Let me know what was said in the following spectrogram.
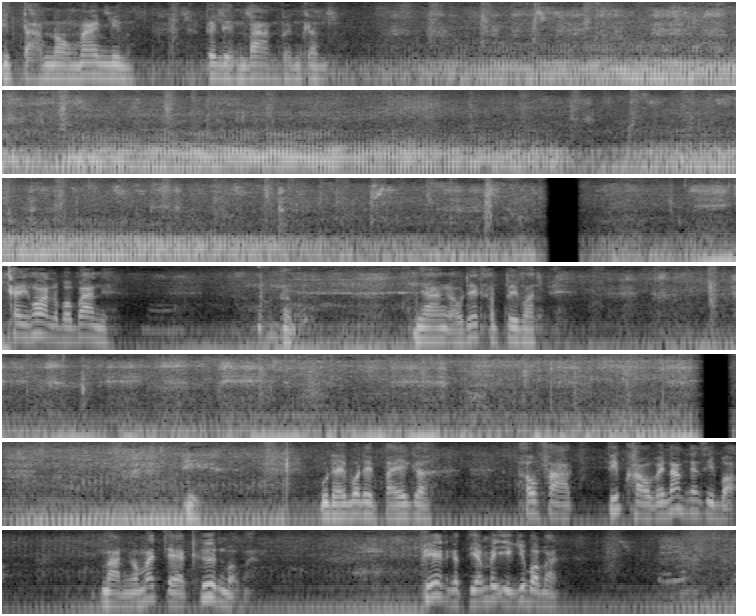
ติดตามน้องไม้มิน ไปเล่นบ้านเพิ่นครับ ไก่ห้อนระบบ้านนี่ครับยางเอาได้ครับไปวัด พี่ ผู้ใดบ่ได้ไปก็ เอาฝากติบเข่าไปน้ำจังสิบอกบานก็มาแจกขึ้นบอกบานเพศก็เตรียมไปอีกยี่บอกบาน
